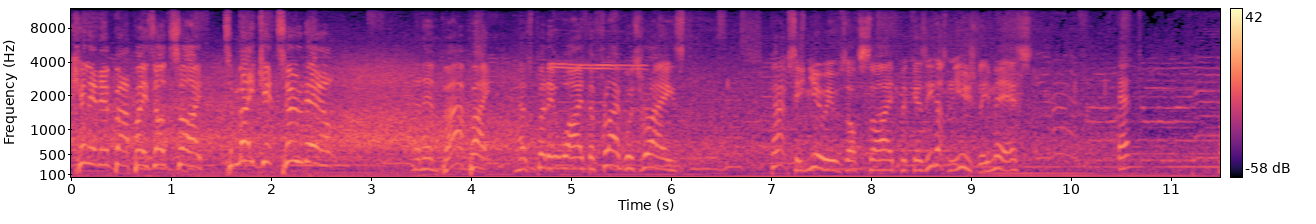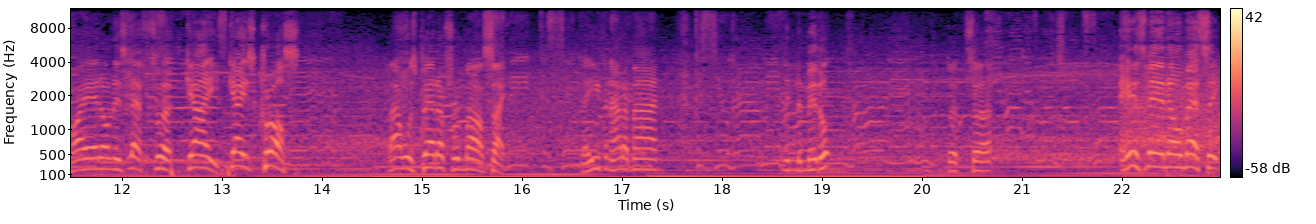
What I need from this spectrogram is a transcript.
Kylian Mbappe's onside to make it 2-0. And Mbappe has put it wide. The flag was raised. Perhaps he knew he was offside because he doesn't usually miss. Payet on his left foot. Gueye. Gueye's cross. That was better from Marseille. They even had a man in the middle. But uh, here's Lionel Messi.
